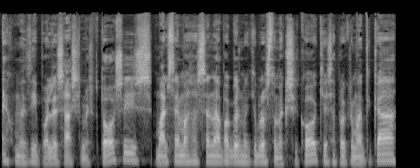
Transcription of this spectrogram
Έχουμε δει πολλές άσχημες πτώσεις. Μάλιστα, ήμασταν σε ένα παγκόσμιο κύκλο στο Μεξικό και στα προκριματικά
